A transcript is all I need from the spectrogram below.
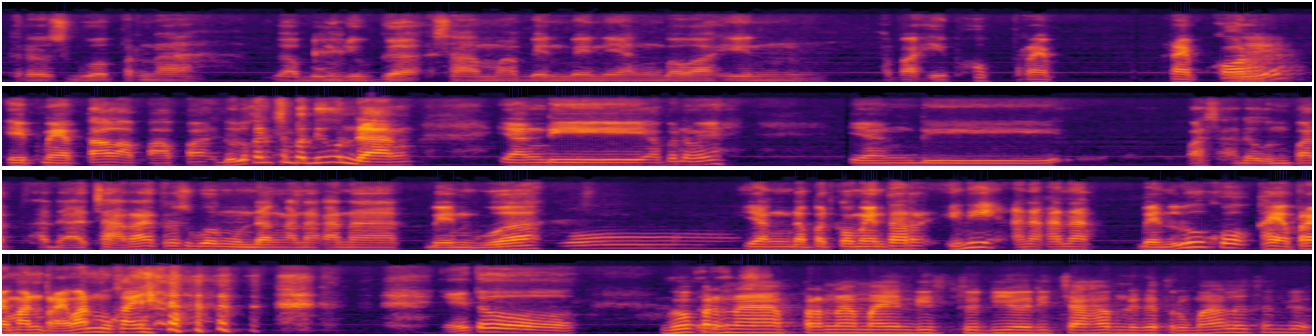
Terus gue pernah gabung juga sama band-band yang bawain apa hip hop, rap, rapcore, Oh, iya? hip metal apa apa. Dulu kan sempat diundang yang di apa namanya, yang di pas ada unpad ada acara terus gue ngundang anak-anak band gue Oh. yang dapat komentar ini anak-anak band lu kok kayak preman-preman mukanya ya itu Gue pernah pernah main di studio di Caham deket rumah lu tuh, Nduk.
